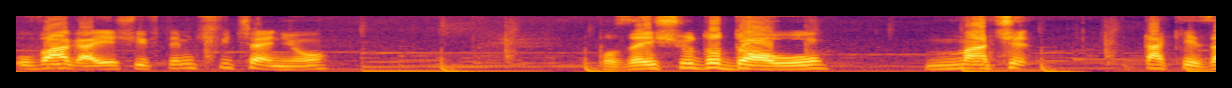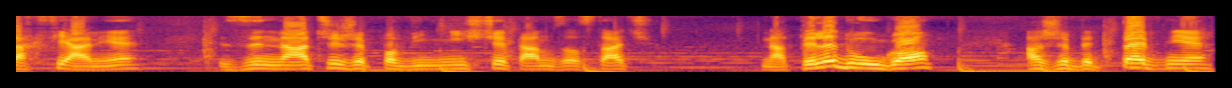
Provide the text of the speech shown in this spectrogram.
Uwaga, jeśli w tym ćwiczeniu po zejściu do dołu macie takie zachwianie, znaczy, że powinniście tam zostać na tyle długo, ażeby pewnie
